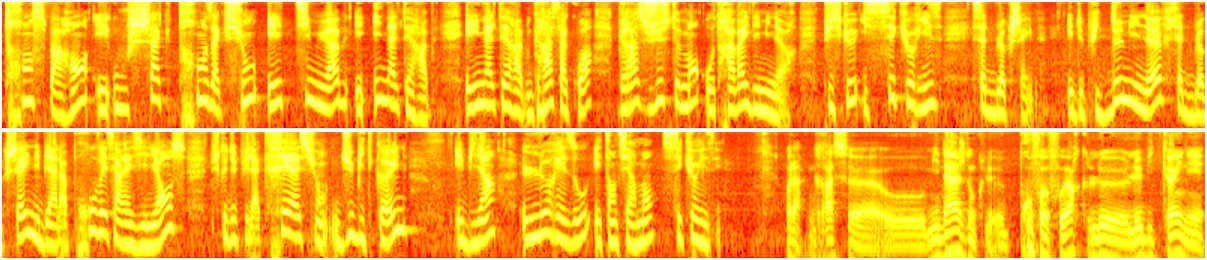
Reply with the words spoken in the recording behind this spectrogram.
transparent et où chaque transaction est immuable et inaltérable. Et inaltérable grâce à quoi? Grâce justement au travail des mineurs, puisqu'ils sécurisent cette blockchain. Et depuis 2009, cette blockchain, eh bien, elle a prouvé sa résilience, puisque depuis la création du Bitcoin, eh le réseau est entièrement sécurisé. Voilà, grâce euh, au minage, donc le proof of work, le, Bitcoin est,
